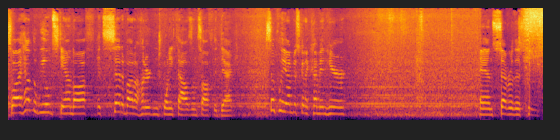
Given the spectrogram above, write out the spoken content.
So I have the wheeled standoff. It's set about 120 thousandths off the deck. Simply I'm just going to come in here and sever this piece.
